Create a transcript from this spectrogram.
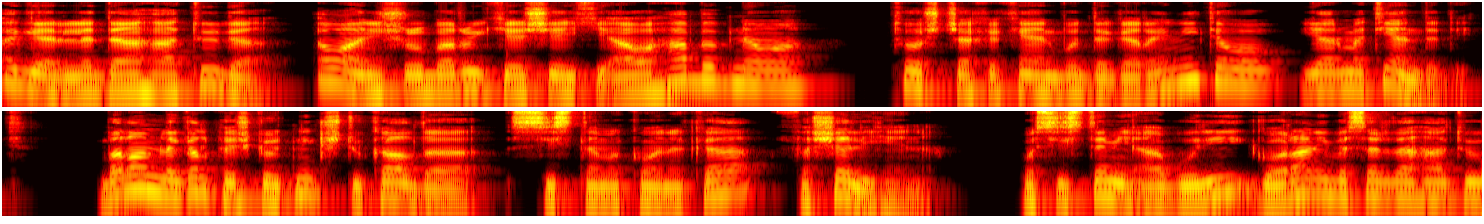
ئەگەر لە داهاتوودا ئەوانیش ڕووبەڕووی کێشەیەکی ئاوەها ببنەوە تۆش چەکەکەیان بۆ دەگەڕێنیتەوە و یارمەتیان دەدەیت بەڵام لەگەڵ پێشکەوتنی کشتوکاڵدا سیستەمە کۆنەکە فەشەلی هێنا و سیستەمی ئابووری گۆڕانی بەسەردا هات و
